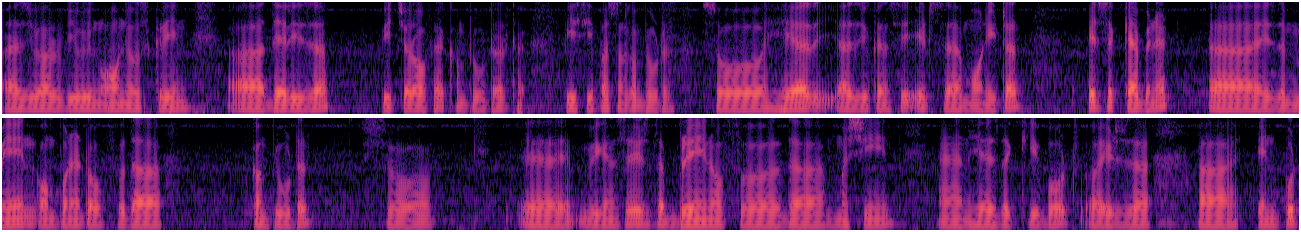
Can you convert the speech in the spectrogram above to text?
as you are viewing on your screen uh, there is a picture of a computer PC personal computer. So here as you can see it's a monitor. It's a cabinet uh, is the main component of the computer. So uh, we can say it's the brain of uh, the machine and here's the keyboard. Uh, it's a uh, input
